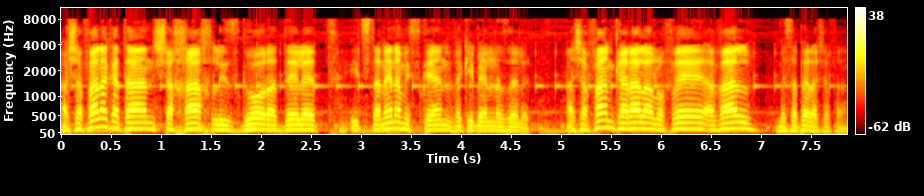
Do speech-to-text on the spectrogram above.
השפן הקטן שכח לסגור הדלת, הצטנן המסכן וקיבל נזלת. השפן קרא לרופא, אבל מספר השפן.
